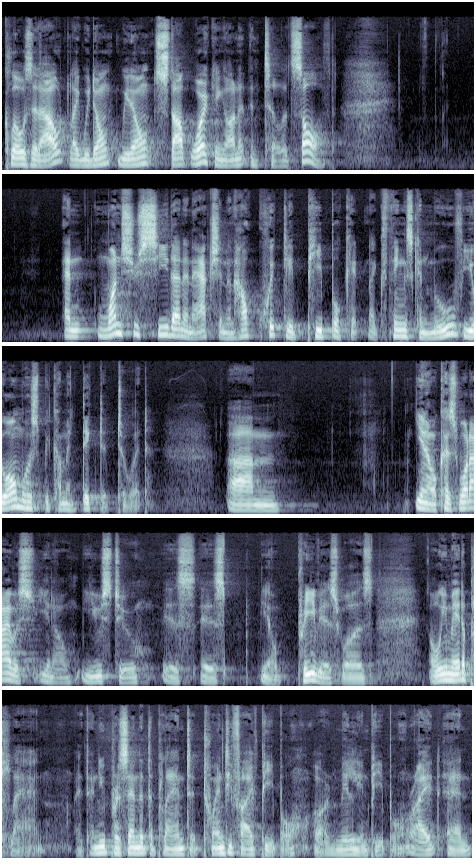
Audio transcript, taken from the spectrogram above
close it out, like we don't we don't stop working on it until it's solved. And once you see that in action and how quickly people can like things can move, you almost become addicted to it. Um, you know, because what I was you know used to is is you know previous was, oh, we made a plan, right? And you presented the plan to 25 people or a million people, right? And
